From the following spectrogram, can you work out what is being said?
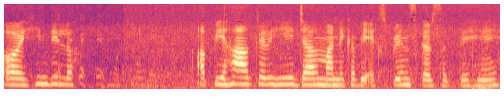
और हिंदी लो। आप यहाँ आकर ही जाल मारने का भी एक्सपीरियंस कर सकते हैं।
